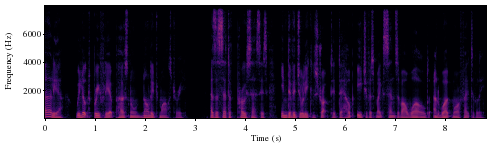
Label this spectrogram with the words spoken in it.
Earlier, we looked briefly at personal knowledge mastery as a set of processes individually constructed to help each of us make sense of our world and work more effectively.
